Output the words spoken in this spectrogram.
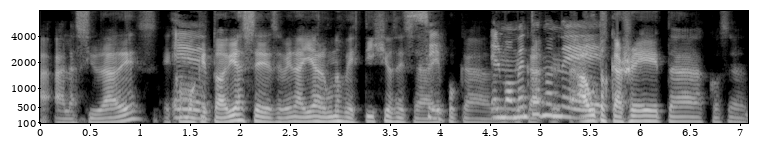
a, a las ciudades, es como Eh, que todavía se, se ven ahí algunos vestigios de esa sí. época. El de momento ca- en donde- Autos, carretas, cosas.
